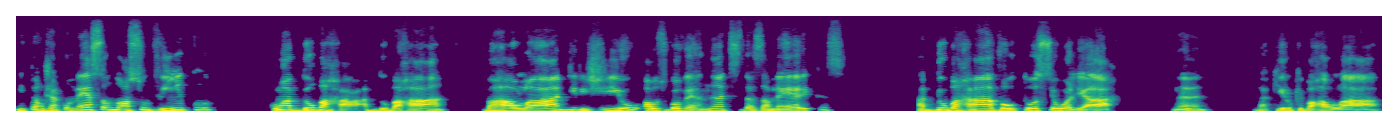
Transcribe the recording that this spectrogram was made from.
Então já começa o nosso vínculo com Abdu'l-Bahá. Abdu'l-Bahá, Bahá'u'lláh dirigiu aos governantes das Américas. Abdu'l-Bahá voltou seu olhar né, daquilo que Bahá'u'lláh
